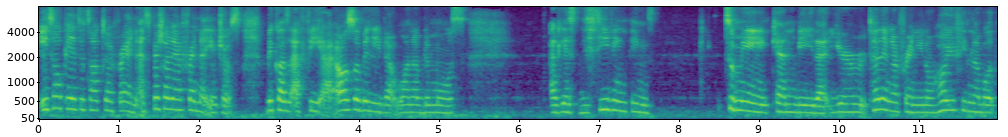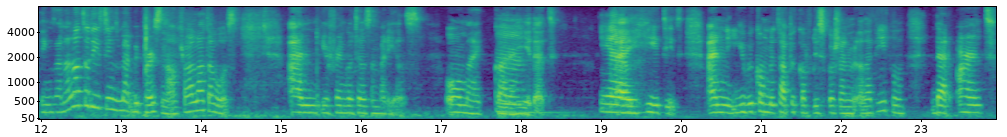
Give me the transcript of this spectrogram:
it's okay to talk to a friend, especially a friend that you trust. Because I feel I also believe that one of the most, I guess, deceiving things to me can be that you're telling a friend, you know, how you're feeling about things, and a lot of these things might be personal for a lot of us, and your friend go tell somebody else. Oh my god, mm. I hate that. Yeah, I hate it, and you become the topic of discussion with other people that aren't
